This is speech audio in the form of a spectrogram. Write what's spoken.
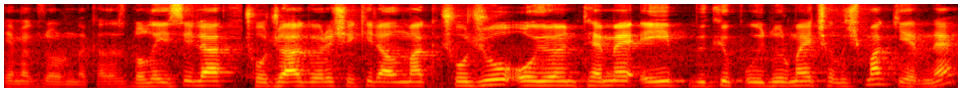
yemek zorunda kalırız. Dolayısıyla çocuğa göre şekil almak, çocuğu o yönteme eğip büküp uydurmaya çalışmak yerine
